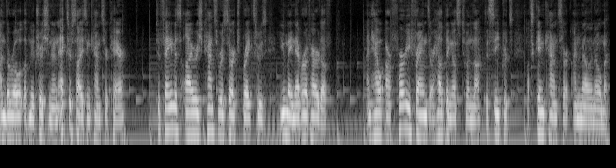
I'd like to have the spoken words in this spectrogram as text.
and the role of nutrition and exercise in cancer care, to famous Irish cancer research breakthroughs you may never have heard of, and how our furry friends are helping us to unlock the secrets of skin cancer and melanoma.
